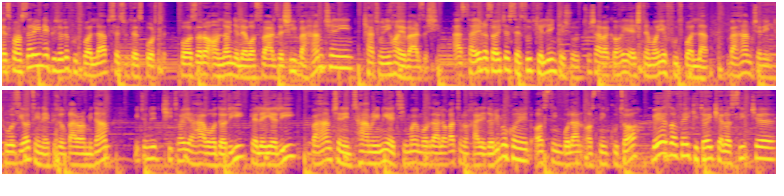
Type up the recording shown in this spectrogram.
اسپانسر این اپیزود Football Lab سسوت اسپورت بازار آنلاین لباس ورزشی و همچنین کتونی های ورزشی. از طریق سایت سسوت که لینک شد تو شبکه های اجتماعی Football Lab و همچنین توضیحات این اپیزود قرار میدم می‌تونید کیت های هواداری، player ی و همچنین تمرینی تیمای مورد علاقتون رو خریداری بکنید. آستین بلند، آستین کوتاه. به اضافه کیت های کلاسیک که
